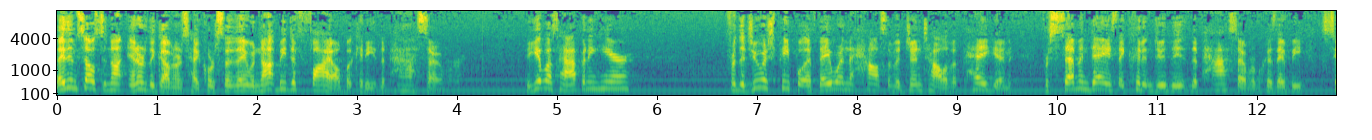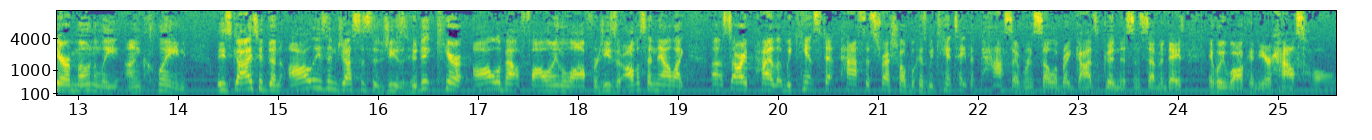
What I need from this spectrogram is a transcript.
They themselves did not enter the governor's headquarters so they would not be defiled, but could eat the Passover. Do you get what's happening here? For the Jewish people, if they were in the house of a Gentile, of a pagan, for seven days they couldn't do the, the Passover because they'd be ceremonially unclean. These guys who've done all these injustices to Jesus, who didn't care at all about following the law for Jesus, all of a sudden now like, uh, sorry, Pilate, we can't step past this threshold because we can't take the Passover and celebrate God's goodness in seven days if we walk into your household.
